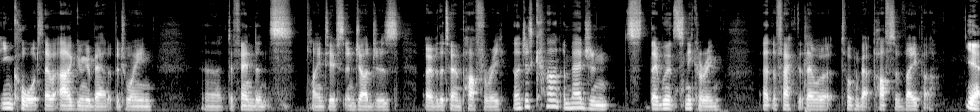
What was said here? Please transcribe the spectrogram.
in court. They were arguing about it between uh, defendants, plaintiffs, and judges over the term puffery. And I just can't imagine they weren't snickering at the fact that they were talking about puffs of vapor. Yeah.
